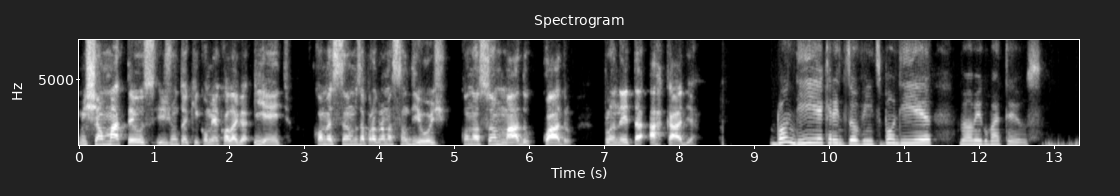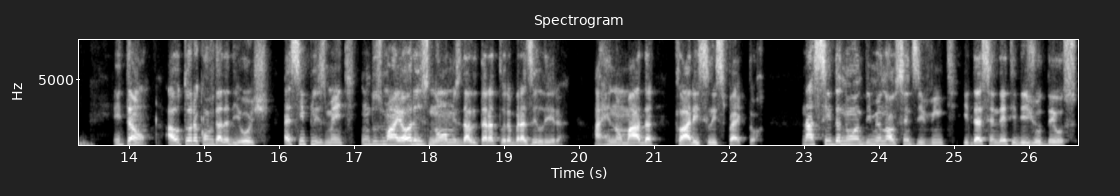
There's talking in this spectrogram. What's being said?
Me chamo Matheus e junto aqui com minha colega Ientio, começamos a programação de hoje com nosso amado quadro Planeta Arcádia. Bom dia, queridos ouvintes. Bom dia, meu amigo Matheus. Então, a autora convidada de hoje é simplesmente um dos maiores nomes da literatura brasileira, a renomada Clarice Lispector. Nascida no ano de 1920 e descendente de judeus,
